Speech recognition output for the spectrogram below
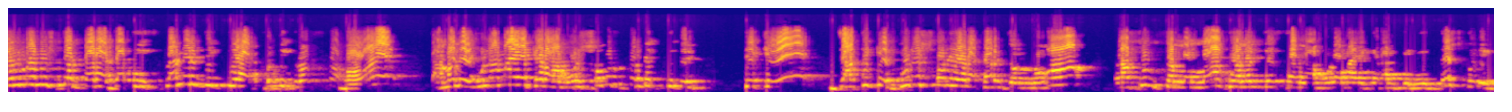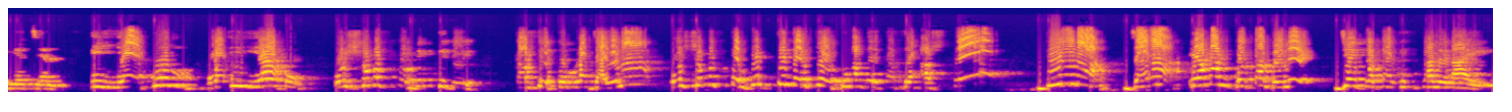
ওই মানুষটার দ্বারা জাতি ইসলামের দিক দিয়ে ক্ষতিগ্রস্ত হয়, তাহলে উলামায়ে কেরাম ওই সমস্ত ব্যক্তিদের থেকে জাতিকে দূরে সরিয়ে রাখার জন্য নির্দেশ করে গিয়েছেন ওই সমস্ত ব্যক্তিদের কাছে তোমরা যাই না, ওই সমস্ত ব্যক্তিদেরকে তোমাদের কাছে আসতে দিও না। যারা এমন কথা বলে, যে কথা ইসলামে নাই।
